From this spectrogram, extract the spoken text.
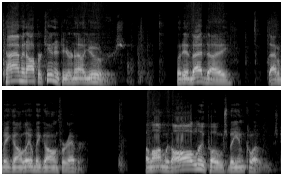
Time and opportunity are now yours. But in that day, that'll be gone, they'll be gone forever, along with all loopholes being closed.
